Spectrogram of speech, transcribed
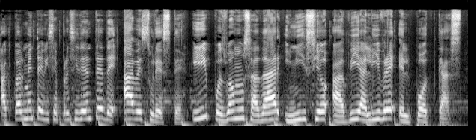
actualmente vicepresidente de AVE Sureste. Y pues vamos a dar inicio a Vía Libre, el podcast.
